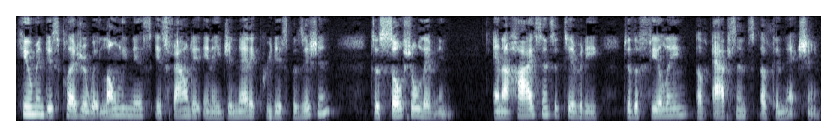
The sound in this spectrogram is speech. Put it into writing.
Human displeasure with loneliness is founded in a genetic predisposition to social living and a high sensitivity to the feeling of absence of connection.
